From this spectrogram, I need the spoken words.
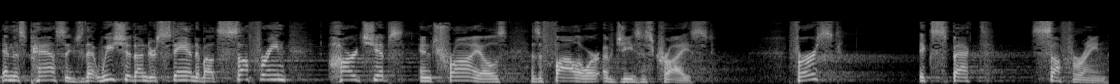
in this passage that we should understand about suffering hardships and trials as a follower of Jesus Christ. First, expect suffering.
